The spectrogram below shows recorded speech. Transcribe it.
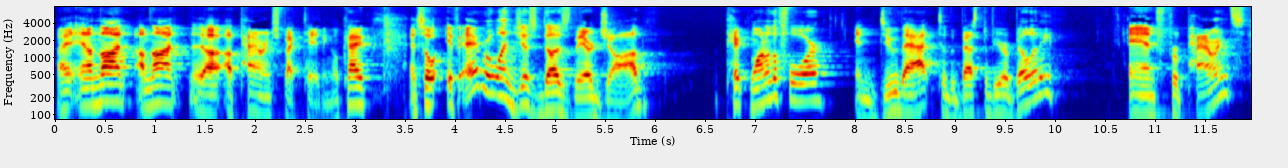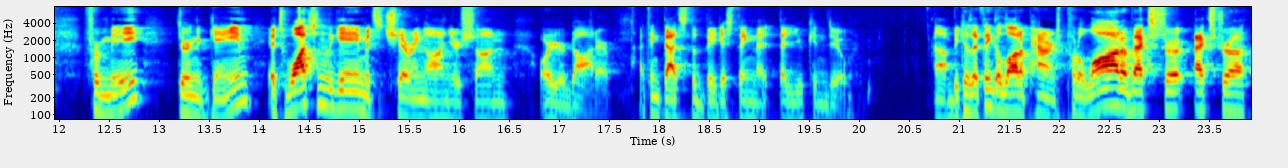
right? And I'm not, I'm not uh, a parent spectating, okay? And so if everyone just does their job, pick one of the four and do that to the best of your ability. And for parents, for me, during a game. It's watching the game, it's cheering on your son or your daughter. I think that's the biggest thing that, that you can do. Uh, because I think a lot of parents put a lot of extra, extra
